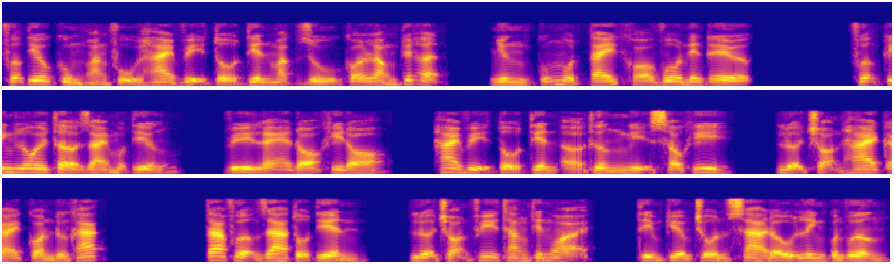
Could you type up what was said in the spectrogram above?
phượng tiêu cùng hoàng phủ hai vị tổ tiên mặc dù có lòng tuyết hận, nhưng cũng một tay khó vô nên tê ơ phượng kinh lôi thở dài một tiếng, vì lẽ đó khi đó, hai vị tổ tiên ở thương nghị sau khi, lựa chọn hai cái con đường khác. Ta phượng ra tổ tiên, lựa chọn phi thăng thiên ngoại, tìm kiếm trốn xa đấu linh quân vương.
